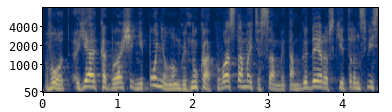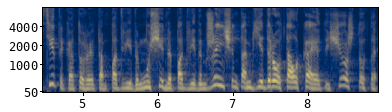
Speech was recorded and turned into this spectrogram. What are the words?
Вот. Я как бы вообще не понял. Он говорит, ну как, у вас там эти самые там ГДРовские трансвеститы, которые там под видом мужчины, под видом женщин, там ядро толкают, еще что-то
